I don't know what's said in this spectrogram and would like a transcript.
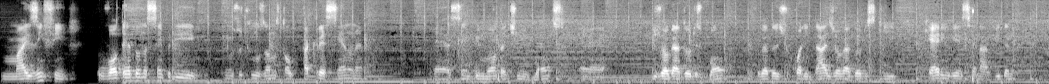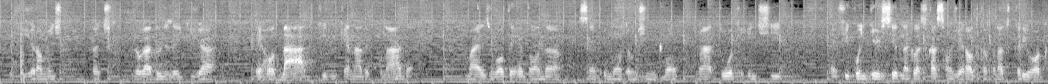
Mas enfim, o Volta Redonda sempre, nos últimos anos, tá, tá crescendo, né? É, sempre monta time bons, é, jogadores bons, jogadores de qualidade, jogadores que querem vencer na vida, né? Porque geralmente jogadores aí que já é rodado, que não quer nada com nada, mas o Walter Redonda sempre monta um time bom. Não é à toa que a gente é, ficou em terceiro na classificação geral do Campeonato Carioca.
